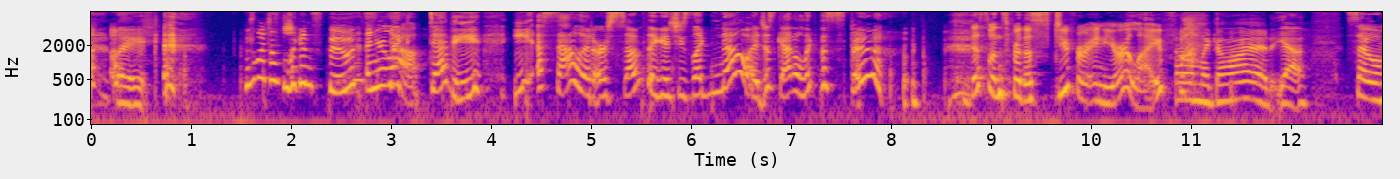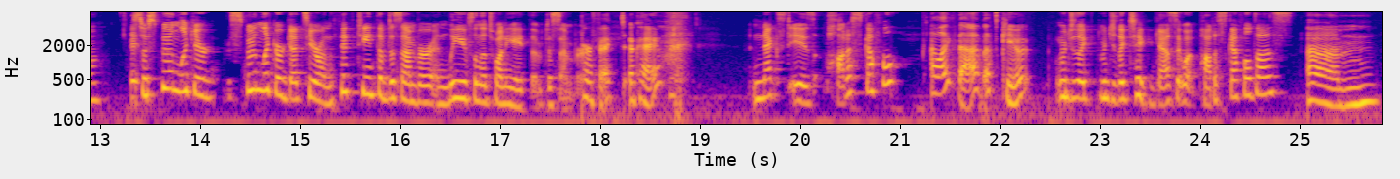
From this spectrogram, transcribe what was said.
like Who's not just licking spoons? and you're Yeah. like, Debbie, eat a salad or something. And she's like, No, I just gotta lick the spoon. this one's for the stuffer in your life. oh my god. Yeah. So so spoon liquor, spoon liquor gets here on the 15th of December and leaves on the 28th of December. perfect. Okay. Next is pot scuffle. I like that. That's cute. Would you like? Would you like to take a guess at what pot scuffle does? Um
